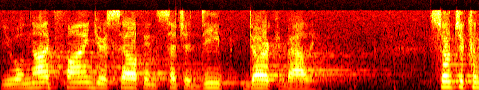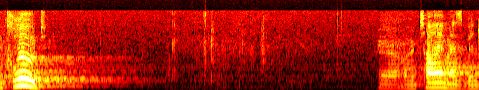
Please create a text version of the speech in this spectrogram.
you will not find yourself in such a deep, dark valley. So to conclude, uh, our time has been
